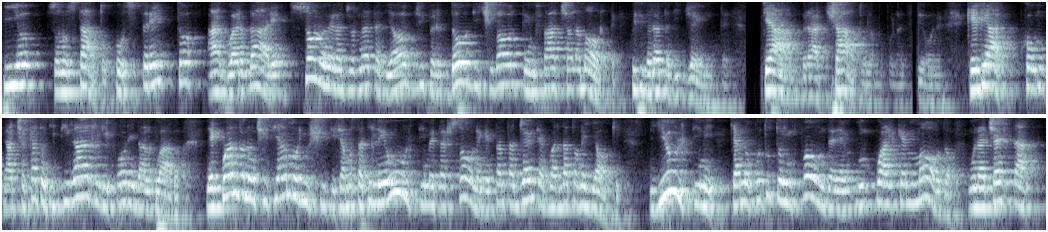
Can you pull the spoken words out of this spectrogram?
io sono stato costretto a guardare solo nella giornata di oggi per 12 volte in faccia la morte. Qui si tratta di gente che ha abbracciato la popolazione, che li ha, ha cercato di tirarli fuori dal guado e quando non ci siamo riusciti, siamo stati le ultime persone che tanta gente ha guardato negli occhi, gli ultimi che hanno potuto infondere in qualche modo una certa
